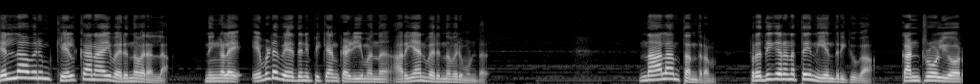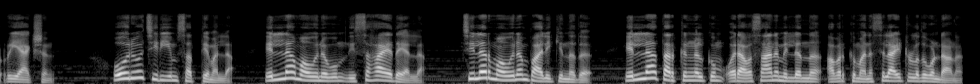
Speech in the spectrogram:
എല്ലാവരും കേൾക്കാനായി വരുന്നവരല്ല നിങ്ങളെ എവിടെ വേദനിപ്പിക്കാൻ കഴിയുമെന്ന് അറിയാൻ വരുന്നവരുമുണ്ട്. നാലാം തന്ത്രം പ്രതികരണത്തെ നിയന്ത്രിക്കുക. കൺട്രോൾ യുവർ റിയാക്ഷൻ ഓരോ ചിരിയും സത്യമല്ല. എല്ലാ മൗനവും നിസ്സഹായതയല്ല. ചിലർ മൗനം പാലിക്കുന്നത് എല്ലാ തർക്കങ്ങൾക്കും ഒരവസാനമില്ലെന്ന് അവർക്ക് മനസ്സിലായിട്ടുള്ളതുകൊണ്ടാണ്.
